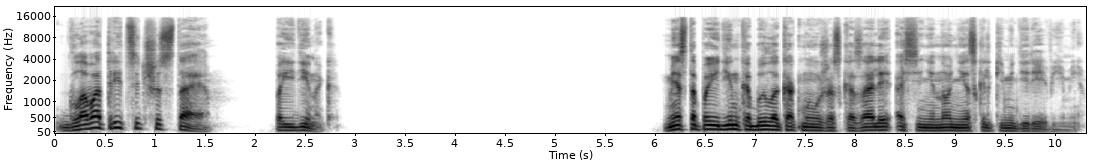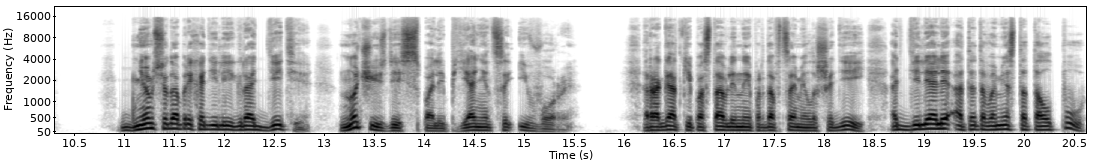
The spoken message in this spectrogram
Глава 36. Поединок. Место поединка было, как мы уже сказали, осенено несколькими деревьями. Днем сюда приходили играть дети, ночью здесь спали пьяницы и воры. Рогатки, поставленные продавцами лошадей, отделяли от этого места толпу,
